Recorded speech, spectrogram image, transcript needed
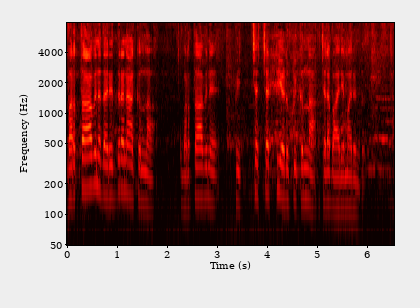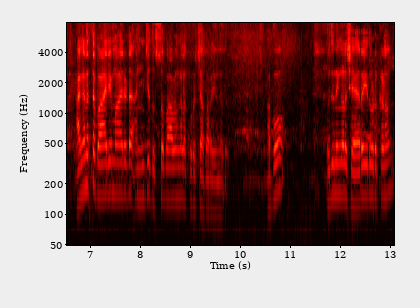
ഭർത്താവിനെ ദരിദ്രനാക്കുന്ന ഭർത്താവിന് പിച്ചച്ചട്ടി എടുപ്പിക്കുന്ന ചില ഭാര്യമാരുണ്ട്. അങ്ങനത്തെ ഭാര്യമാരുടെ അഞ്ച് ദുസ്വഭാവങ്ങളെ കുറിച്ചാണ് പറയുന്നത്. അപ്പോൾ ഇത് നിങ്ങൾ ഷെയർ ചെയ്ത് കൊടുക്കണം.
